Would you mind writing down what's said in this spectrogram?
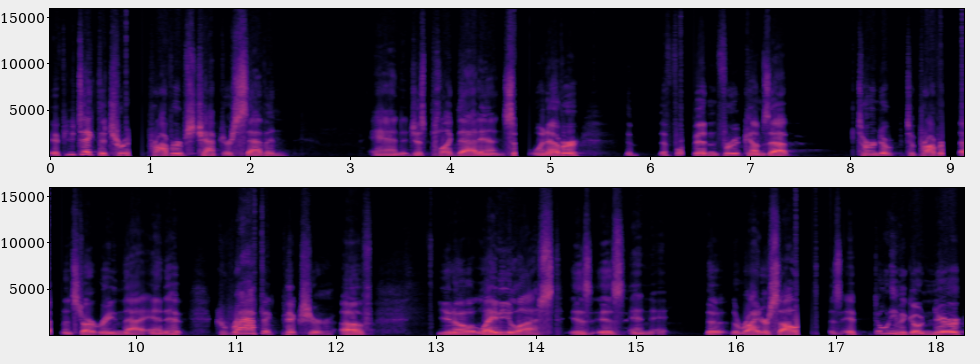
if you take the truth, of Proverbs chapter 7, and just plug that in. So whenever the, the forbidden fruit comes up, turn to, to Proverbs 7 and start reading that. And a graphic picture of, you know, lady lust is, is and the, the writer Solomon if, don't even go near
